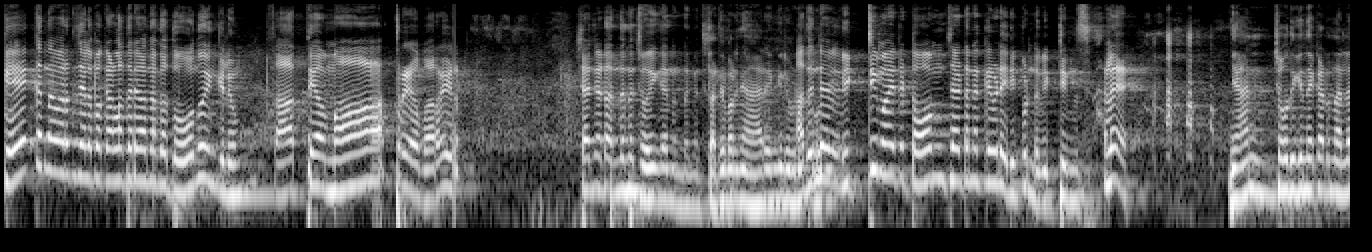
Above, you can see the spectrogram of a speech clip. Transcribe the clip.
കേൾക്കുന്നവർക്ക് ചിലപ്പോൾ കള്ളത്തരാന്നൊക്കെ തോന്നുമെങ്കിലും സത്യം മാത്രമേ പറയൂ. ചേട്ടൻ എന്തെങ്കിലും ചോദിക്കാൻ എന്തെങ്കിലും സത്യം പറഞ്ഞ ആരെങ്കിലും അതിന്റെ വിക്ടിമായിട്ട് ടോം ചേട്ടനൊക്കെ ഇവിടെ ഇരിപ്പുണ്ട് വിക്ടിംസ് അല്ലേ? ഞാൻ ചോദിക്കുന്നേക്കാട്ടും നല്ല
